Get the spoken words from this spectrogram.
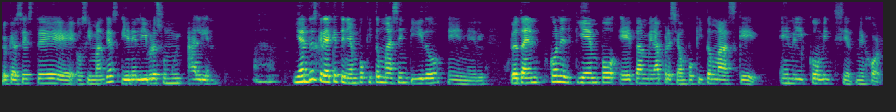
lo que hace este Ozymandias, y en el libro es un alien. Ajá. Y antes creía que tenía un poquito más sentido en el... Pero también con el tiempo he también apreciado un poquito más que en el cómic es mejor.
